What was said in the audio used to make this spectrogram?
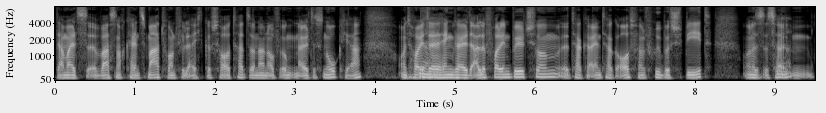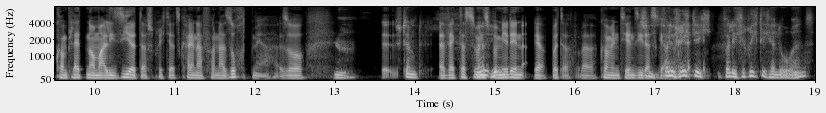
damals äh, war es noch kein Smartphone vielleicht geschaut hat, sondern auf irgendein altes Nokia. Und heute ja. hängen wir halt alle vor den Bildschirmen, äh, Tag ein, Tag aus, von früh bis spät. Und es ist halt ja. komplett normalisiert. Da spricht jetzt keiner von einer Sucht mehr. Also Stimmt. Erweckt das zumindest bei mir den, ja, bitte, oder kommentieren Sie das, gerne. Völlig richtig, völlig richtig, Herr Lorenz.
